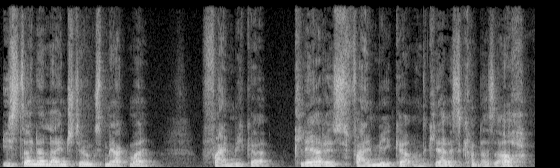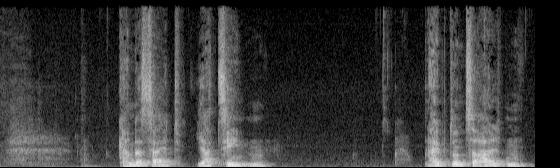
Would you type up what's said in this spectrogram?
ist ein Alleinstellungsmerkmal. FileMaker, Claris, FileMaker und Claris kann das auch. Kann das seit Jahrzehnten, bleibt uns erhalten,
